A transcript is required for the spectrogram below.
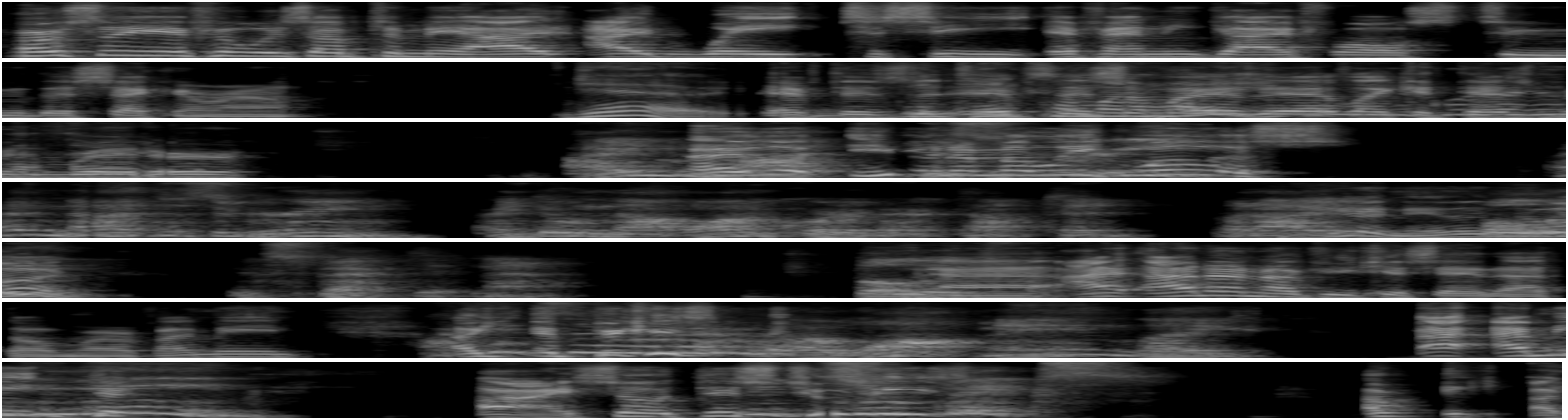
Personally, if it was up to me, I, I'd wait to see if any guy falls to the second round. yeah. If there's if there's somebody late, there like a take a quarterback in Desmond. Ridder, I'm not look, even a Malik. Willis. I'm not disagreeing. I do not want a quarterback top 10, but I Yeah, fully I. expect it now. Fully. Nah, I, I don't know if you can say that though, Murph. I mean. I, I- because- I want, man. Like, I, I mean, the- mean? all right. So there's two two reasons. uh, uh,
